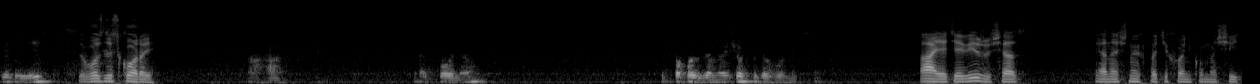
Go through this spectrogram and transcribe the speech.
Где ты есть? Возле скорой. Ага. Я понял. Тут, походу, за мной еще кто-то гонится. А, я тебя вижу, сейчас. Я начну их потихоньку мочить.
